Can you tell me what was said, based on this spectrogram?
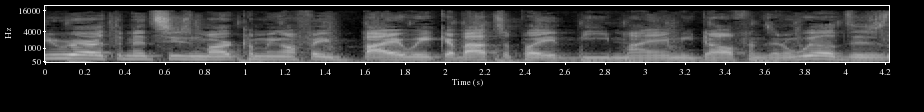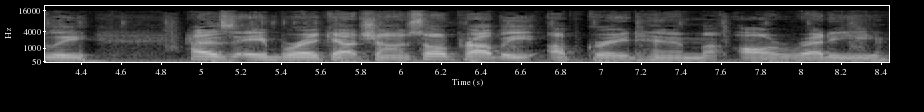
Here we are at the midseason mark, coming off a bye week, about to play the Miami Dolphins and Will Dissly has a breakout challenge, so I'll probably upgrade him already.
